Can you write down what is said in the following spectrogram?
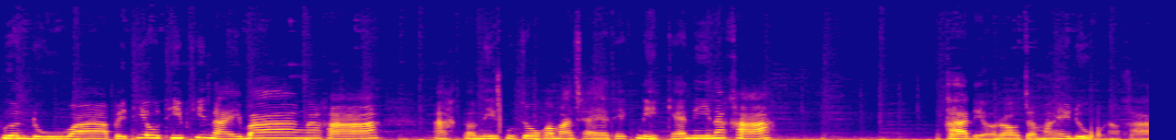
เพื่อนๆดูว่าไปเที่ยวทริปที่ไหนบ้างนะคะอะตอนนี้ครูโจ้ก็มาแชร์เทคนิคแค่นี้นะคะ ค่ะเดี๋ยวเราจะมาให้ดูนะคะ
